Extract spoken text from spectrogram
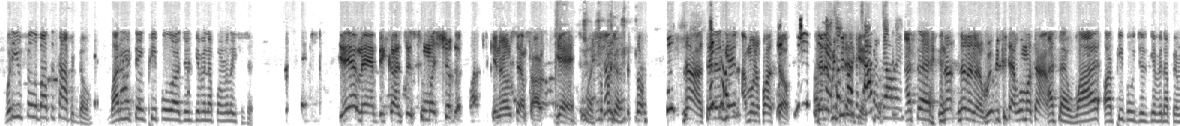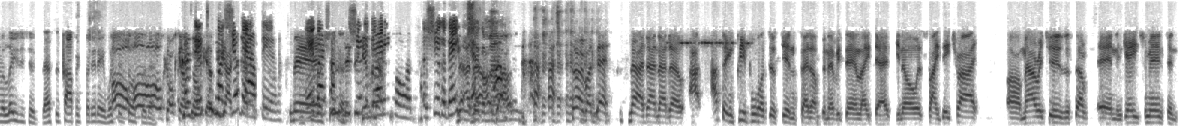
what do you feel about the topic though? Why do you think people are just giving up on relationships? Yeah, man, because there's too much sugar. You know what I'm saying? I'm sorry. Yeah. Too much sugar. So, nah, say that again. I'm on a bus though. We're Say that- repeat that again. I said No, no, no, no. Re- Repeat that one more time. I said, why are people just giving up in relationships? That's the topic for today. What's oh, your thoughts for that? oh, okay, okay, Because okay. there's okay. too much sugar that. out there. Man, Everybody sugar. comes sugar they giving up- daddy or a sugar baby. Nah, That's Sugar nah, Sorry about that. Nah, nah, nah, nah. I, I think people are just getting fed up and everything like that. You know, it's like they try uh, marriages and stuff and engagements, and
